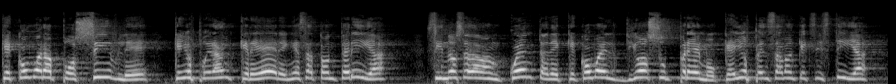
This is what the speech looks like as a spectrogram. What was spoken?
que cómo era posible que ellos pudieran creer en esa tontería si no se daban cuenta de que como el Dios supremo que ellos pensaban que existía,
